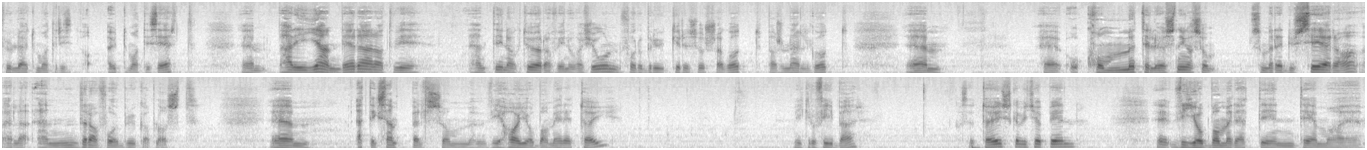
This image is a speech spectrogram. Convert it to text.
fullautomatisert. Eh, her igjen det der at vi henter inn aktører for innovasjon for å bruke ressurser godt, personell godt. Eh, eh, og komme til løsninger som, som reduserer eller endrer forbruk av plast. Um, et eksempel som vi har jobba med, er tøy. Mikrofiber. Altså, tøy skal vi kjøpe inn. Eh, vi jobber med dette innen temaet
